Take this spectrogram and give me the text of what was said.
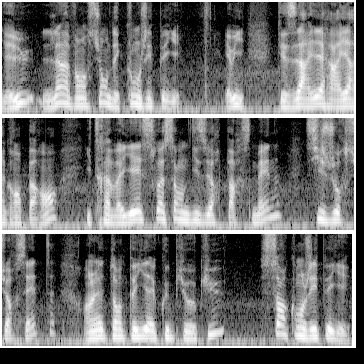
il y a eu l'invention des congés payés. Et oui, tes arrière-arrière-grands-parents, ils travaillaient 70 heures par semaine, 6 jours sur 7, en étant payés à coup de pied au cul, sans congés payés.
